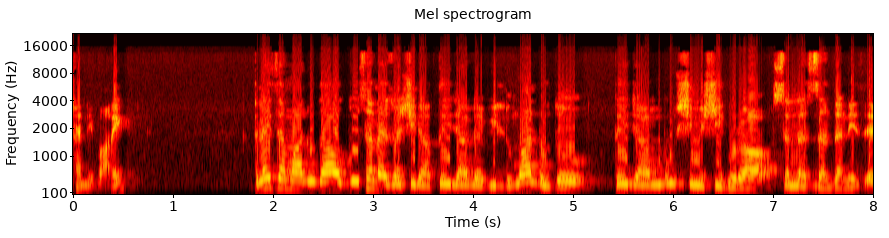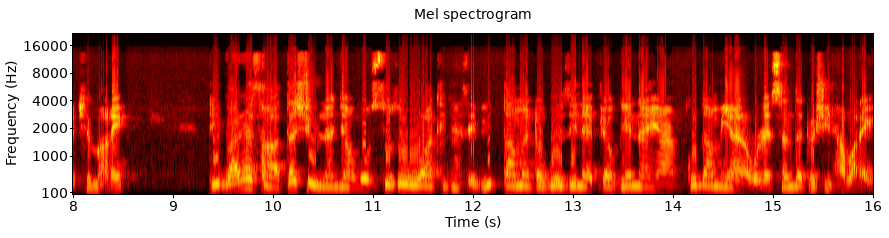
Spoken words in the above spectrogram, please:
ခက်နေပါတယ်။တလိษံမှာလူသားကိုကူးစက်နိုင်စွမ်းရှိတာသိကြခဲ့ပြီးလူမလူတို့သိကြမှုရှိမရှိကိုတော့ဆက်လက်စံသတ်နေစေဖြစ်ပါတယ်။ ဒီ virus ဟာတက်ရှူလမ်းကြောင်းကိုစိုးစိုးဝါးထိခိုက်စေပြီးတာမန်တကွေးစည်းနဲ့ပျောက်ကင်းနိုင်ရန်ကုသမရတာကိုလည်းစံသက်တွေ့ရှိထားပါတယ်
